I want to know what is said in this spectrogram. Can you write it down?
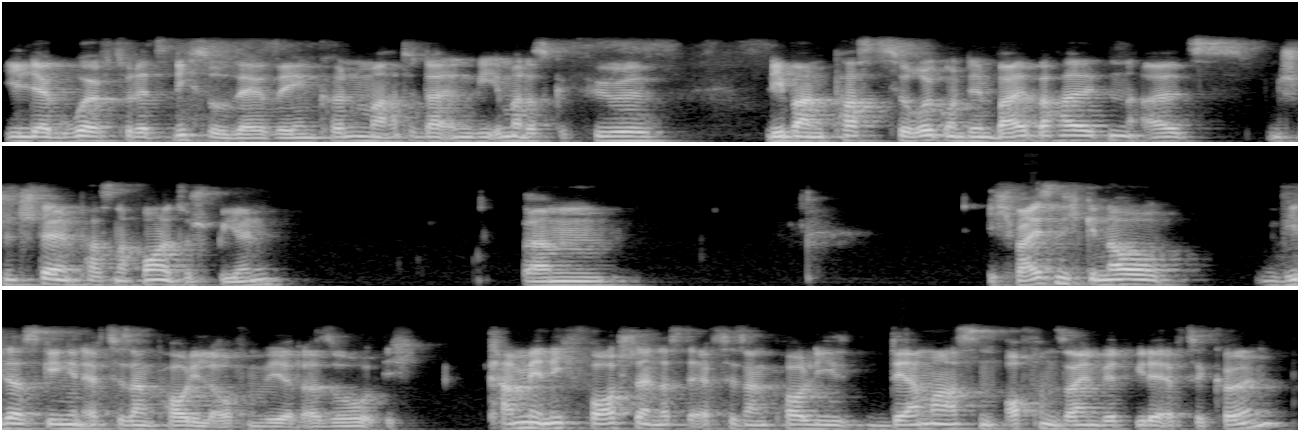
Ilya Gruev zuletzt nicht so sehr sehen können. Man hatte da irgendwie immer das Gefühl, lieber einen Pass zurück und den Ball behalten, als einen Schnittstellenpass nach vorne zu spielen. Ähm, ich weiß nicht genau, wie das gegen den FC St. Pauli laufen wird. Also ich kann mir nicht vorstellen, dass der FC St. Pauli dermaßen offen sein wird wie der FC Köln.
